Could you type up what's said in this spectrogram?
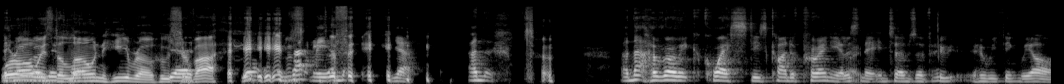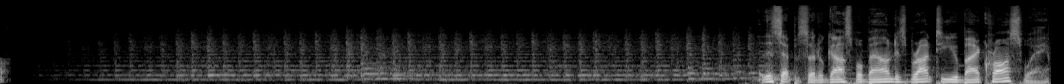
The we're always the lone hero who yeah, survives. Yeah, exactly. And, yeah, and so, and that heroic quest is kind of perennial, isn't it, in terms of who who we think we are. This episode of Gospel Bound is brought to you by Crossway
